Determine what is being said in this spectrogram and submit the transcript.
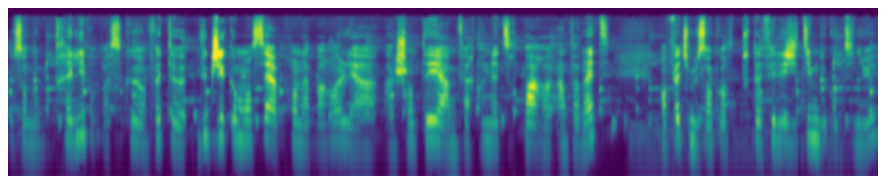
Je me sens donc très libre parce que, en fait, euh, vu que j'ai commencé à prendre la parole et à, à chanter, à me faire connaître par euh, Internet, en fait, je me sens encore tout à fait légitime de continuer.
